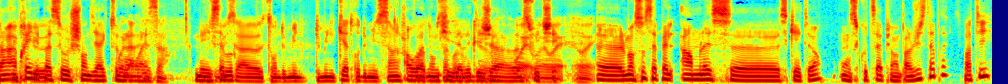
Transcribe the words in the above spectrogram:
après, il que- est passé au chant directement. Voilà, ouais. c'est ça. Mais J'ai ça vaut- ça euh, en 2000 2004 ou 2005. je Ah crois, donc ils va, avaient déjà, euh, ouais, switché. ouais, ouais, ouais. Euh, le morceau s'appelle Armless euh, Skater. On s'écoute ça puis on en parle juste après. C'est parti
